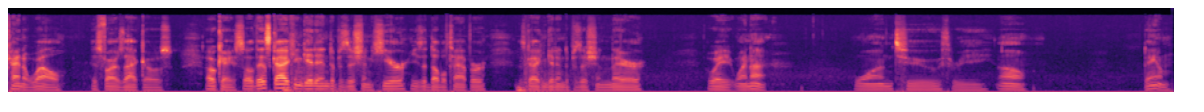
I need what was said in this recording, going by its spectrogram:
kind of well as far as that goes. Okay, so this guy can get into position here. He's a double tapper. This guy can get into position there. Wait, why not? One, two, three. Oh. Damn.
